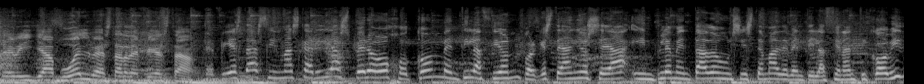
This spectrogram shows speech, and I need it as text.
Sevilla vuelve a estar de fiesta. De fiestas sin mascarillas, pero ojo, con ventilación, porque este año se ha implementado un sistema de ventilación anti-COVID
